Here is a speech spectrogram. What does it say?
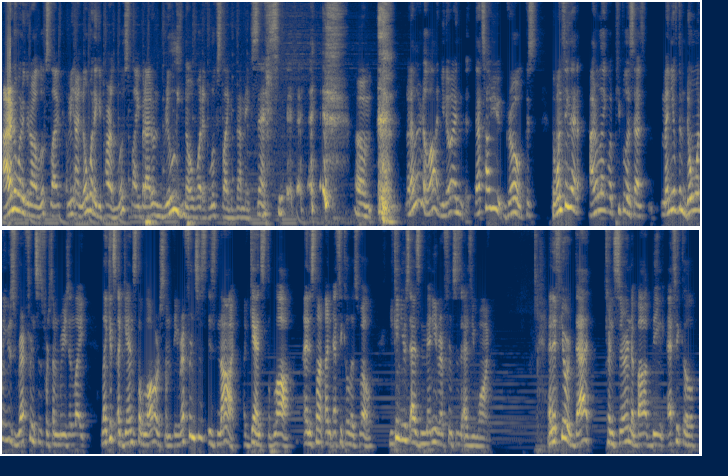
I don't know what a guitar looks like. I mean, I know what a guitar looks like, but I don't really know what it looks like, if that makes sense. um, but I learned a lot, you know, and that's how you grow. Because the one thing that I don't like about people is that many of them don't want to use references for some reason, like like it's against the law or something. References is not against the law, and it's not unethical as well. You can use as many references as you want. And if you're that concerned about being ethical,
